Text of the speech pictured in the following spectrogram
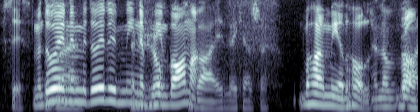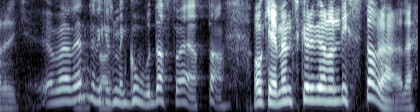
precis. Men då är, ni, då är ni inne på min bana. Rottweiler kanske. Då har jag medhåll. Eller Bra. varg. Ja, men jag vet inte vilken som är godast att äta. Okej, men skulle vi göra någon lista av det här eller?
